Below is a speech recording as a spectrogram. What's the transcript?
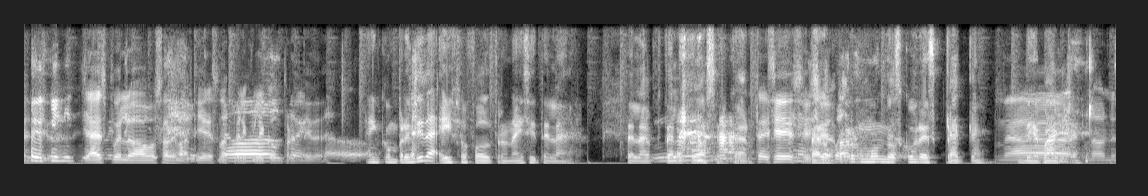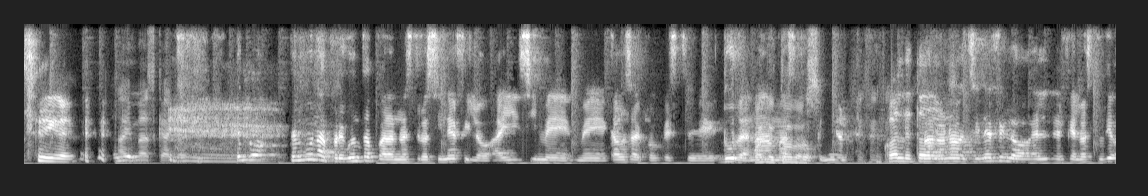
incomprendida. Ya después lo vamos a debatir. Es una No, película güey, incomprendida. no. Incomprendida Age of Ultron. Ahí sí te la, te la, te la puedo aceptar. Sí, sí, sí. Pero sí. todo un mundo oscuro es caca No, de vaca. no, no, Sí, güey. hay más caca. Tengo, tengo una pregunta para nuestro cinéfilo, ahí sí me, me causa este, duda, ¿Cuál nada de más tu opinión. ¿Cuál de No, todos? no, no, el cinéfilo, el, el que lo estudió.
